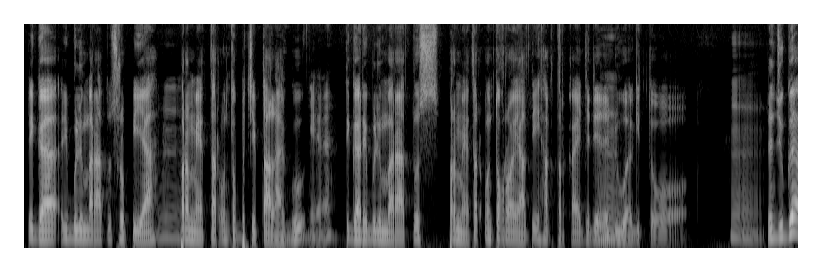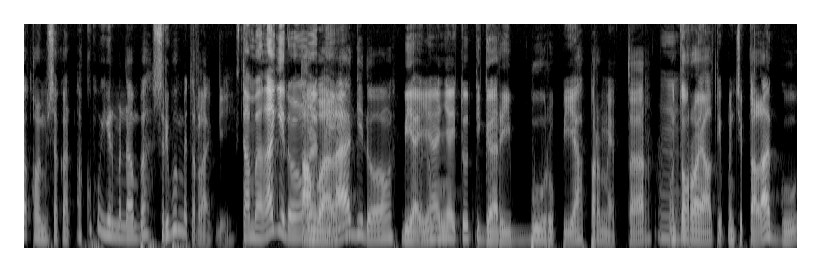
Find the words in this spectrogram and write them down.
3.500 rupiah Hmm. per meter untuk pencipta lagu, ya. 3.500 per meter untuk royalti hak terkait. Jadi ada Hmm. dua gitu. Mm-mm. Dan juga kalau misalkan aku ingin menambah 1000 meter lagi, Tambah lagi dong. tambah berarti. lagi dong. Biayanya itu 3.000 rupiah per meter Hmm. untuk royalti pencipta lagu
